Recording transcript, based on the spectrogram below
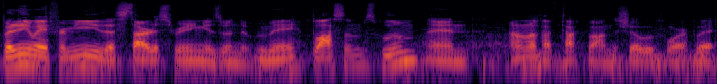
but anyway, for me, the start of spring is when the ume blossoms bloom, and I don't know if I've talked about on the show before, but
